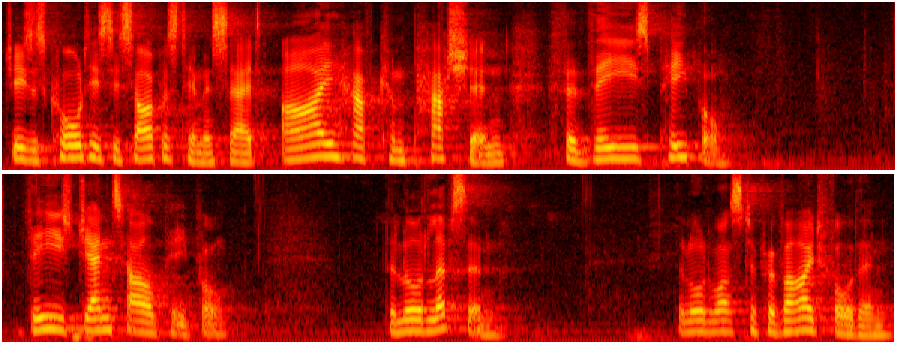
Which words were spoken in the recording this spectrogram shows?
Jesus called his disciples to him and said, I have compassion for these people, these Gentile people. The Lord loves them, the Lord wants to provide for them.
